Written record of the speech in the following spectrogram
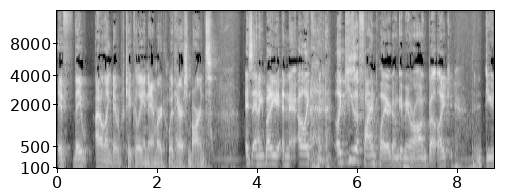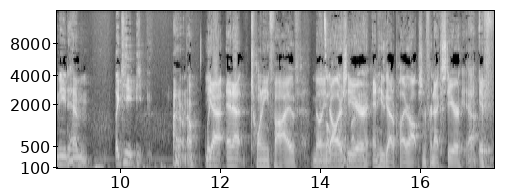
if they, I don't think they were particularly enamored with Harrison Barnes. Is anybody and uh, like like he's a fine player? Don't get me wrong, but like, do you need him? Like he, he I don't know. Like, yeah, and at twenty five million dollars a a year, and he's got a player option for next year. Yeah. if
